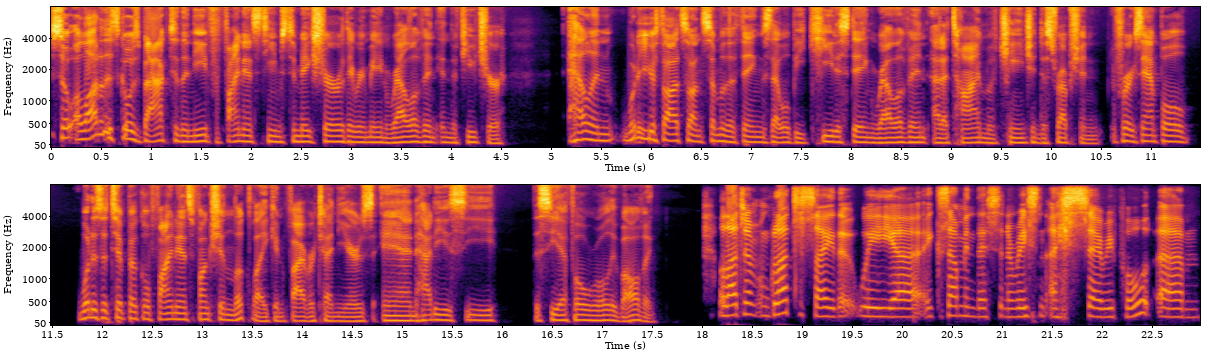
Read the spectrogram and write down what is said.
So a lot of this goes back to the need for finance teams to make sure they remain relevant in the future. Helen, what are your thoughts on some of the things that will be key to staying relevant at a time of change and disruption? For example, what does a typical finance function look like in five or 10 years? And how do you see the CFO role evolving? Well, Adam, I'm glad to say that we uh, examined this in a recent ACCA report, um,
